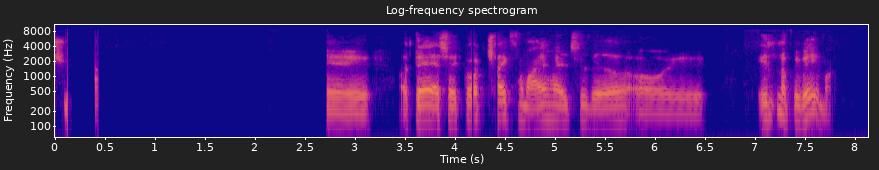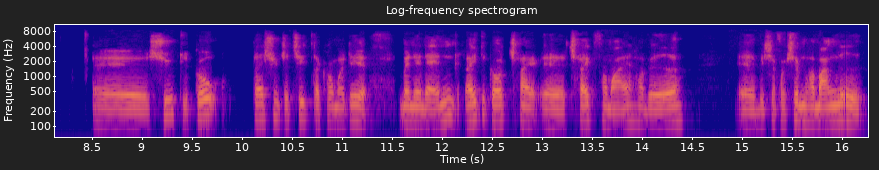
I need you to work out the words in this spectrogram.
15-20 øh, og der er altså et godt trick for mig har altid været at øh, enten at bevæge mig, øh, cykle, gå, der synes jeg tit, der kommer det her. Men en anden rigtig godt træk, øh, trick for mig har været Øh, hvis jeg for eksempel har manglet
